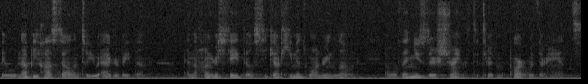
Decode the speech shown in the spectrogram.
they will not be hostile until you aggravate them. In the hunger state, they'll seek out humans wandering alone and will then use their strength to tear them apart with their hands.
